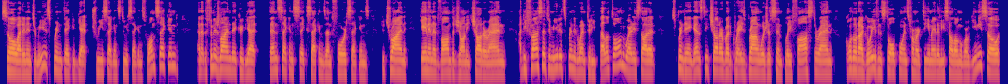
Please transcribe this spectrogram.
So at an intermediate sprint, they could get three seconds, two seconds, one second. And at the finish line, they could get 10 seconds, 6 seconds, and 4 seconds to try and gain an advantage on each other. And at the first intermediate sprint, it went to the peloton where they started sprinting against each other, but Grace Brown was just simply faster. And Condorago even stole points from her teammate Elisa Longo Borghini, so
